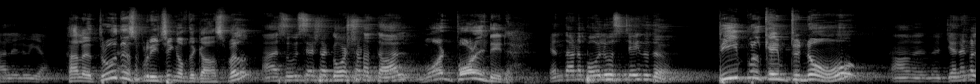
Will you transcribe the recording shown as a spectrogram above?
ഹാലലുയ Hallelujah. through this preaching of the gospel ആ സുവിശേഷ ഘോഷണത്താൽ what paul did എന്താണ് പൗലോസ് ചെയ്തത് people came to know ആ, ജനങ്ങൾ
